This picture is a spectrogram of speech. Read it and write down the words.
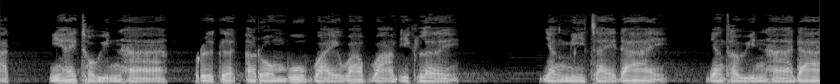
าด มิให้ทวินหาหรือเกิดอารมณ์วูบไหววาบหวามอีกเลย ยังมีใจได้ ยังทวินหาได้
